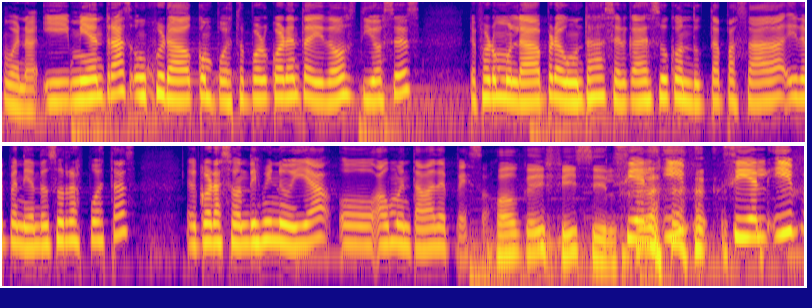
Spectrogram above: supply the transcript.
Bueno, y mientras un jurado compuesto por 42 dioses le formulaba preguntas acerca de su conducta pasada y dependiendo de sus respuestas, el corazón disminuía o aumentaba de peso. Wow, qué difícil. Si el, if, si el if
